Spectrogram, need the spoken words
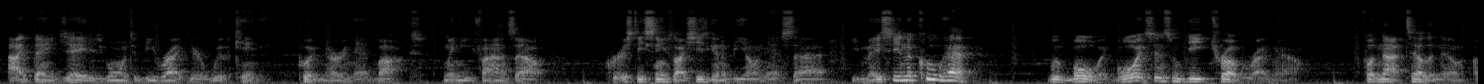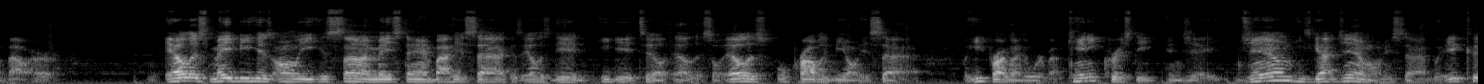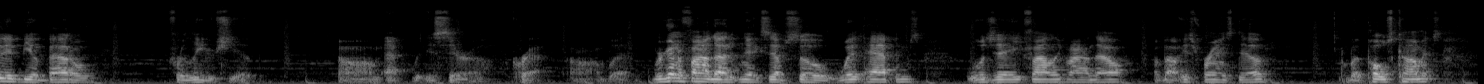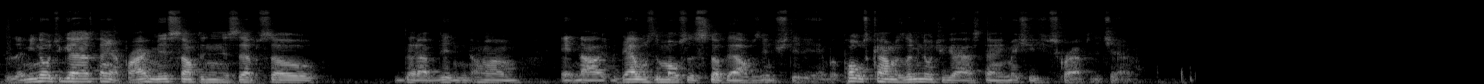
I think Jade is going to be right there with Kenny, putting her in that box when he finds out Christy seems like she's going to be on that side. You may see the coup happen with Boyd. Boyd's in some deep trouble right now for not telling them about her. Ellis may be his only, his son may stand by his side because Ellis did, he did tell Ellis. So Ellis will probably be on his side. But he's probably going to worry about Kenny, Christie, and Jade. Jim, he's got Jim on his side, but it could be a battle for leadership um, at, with this Sarah crap. Um, but we're going to find out in the next episode what happens. Will Jade finally find out about his friend's death? But post comments. Let me know what you guys think. I probably missed something in this episode that I didn't um, acknowledge, but that was the most of the stuff that I was interested in. But post comments, let me know what you guys think. Make sure you subscribe to the channel.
